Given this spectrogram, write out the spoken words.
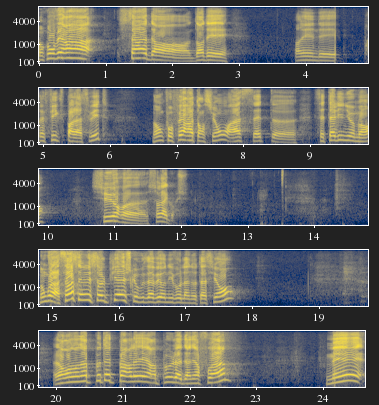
Donc on verra ça dans, dans, des, dans des, préfixes par la suite. Donc il faut faire attention à cette, euh, cet alignement sur, euh, sur la gauche. Donc voilà, ça c'est le seul piège que vous avez au niveau de la notation. Alors on en a peut-être parlé un peu la dernière fois, mais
